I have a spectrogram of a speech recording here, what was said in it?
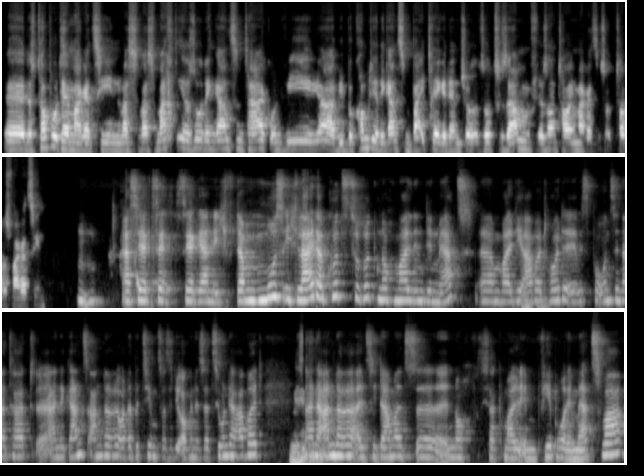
äh, das Top Hotel Magazin? Was, was macht ihr so den ganzen Tag und wie, ja, wie bekommt ihr die ganzen Beiträge denn so, so zusammen für so ein tolles Magazin? So tolles Magazin? Mhm. Ja, sehr, sehr, sehr gerne. Ich, da muss ich leider kurz zurück nochmal in den März, ähm, weil die mhm. Arbeit heute ist bei uns in der Tat äh, eine ganz andere oder beziehungsweise die Organisation der Arbeit mhm. ist eine andere, als sie damals äh, noch, ich sag mal, im Februar, im März war.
